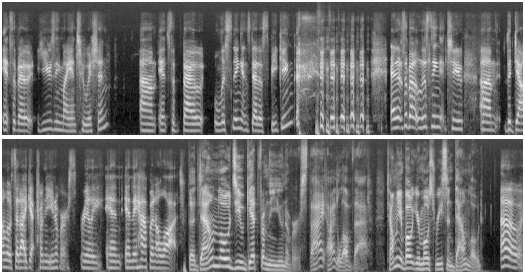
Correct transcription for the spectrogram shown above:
It's about using my intuition. Um, it's about listening instead of speaking. and it's about listening to um, the downloads that I get from the universe, really. And and they happen a lot. The downloads you get from the universe. I, I love that. Tell me about your most recent download. Oh,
